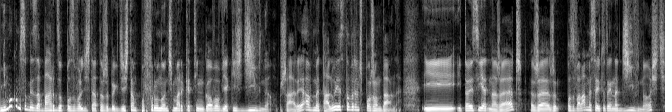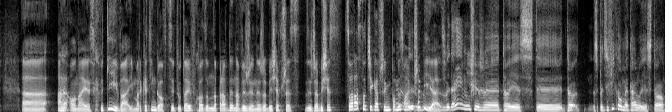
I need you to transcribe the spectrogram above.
nie mogą sobie za bardzo pozwolić na to, żeby gdzieś tam pofrunąć marketingowo w jakieś dziwne obszary, a w metalu jest to wręcz pożądane. I, i to jest jedna rzecz, że, że pozwalamy sobie tutaj na dziwność, e, ale ona jest chwytliwa i marketingowcy tutaj wchodzą naprawdę na wyżyny, żeby się, przez, żeby się z coraz to ciekawszymi pomysłami przebijać. Wydaje mi się, że to jest, y, to specyfiką metalu jest to,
